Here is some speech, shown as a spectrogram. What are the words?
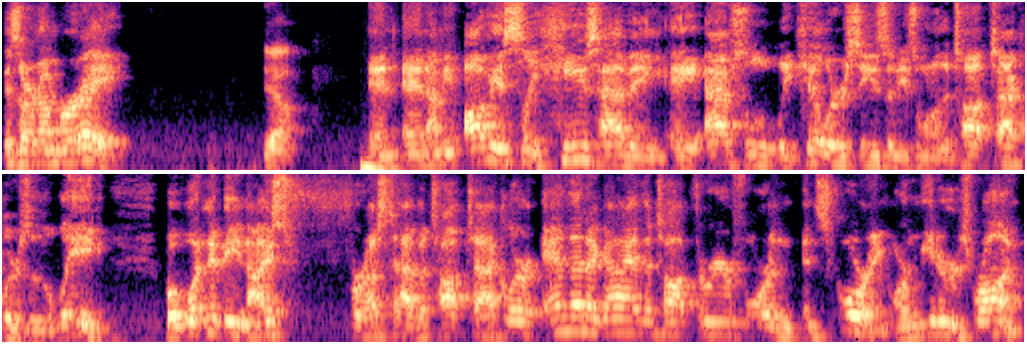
is our number eight. Yeah. And and I mean, obviously he's having a absolutely killer season. He's one of the top tacklers in the league. But wouldn't it be nice for us to have a top tackler and then a guy in the top three or four in, in scoring or meters run?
